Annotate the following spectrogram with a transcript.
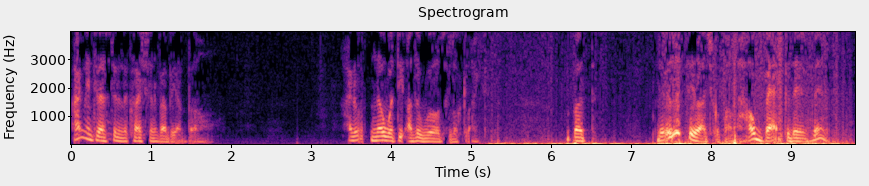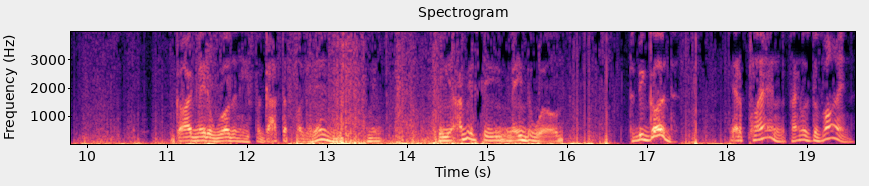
I'm interested in the question of Rabbi Abba. I don't know what the other worlds look like. But there is a theological problem. How bad could they have been? God made a world and he forgot to plug it in. I mean, he obviously made the world to be good. He had a plan. The plan was divine.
